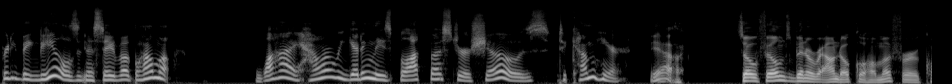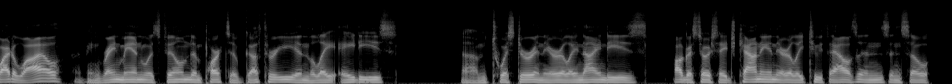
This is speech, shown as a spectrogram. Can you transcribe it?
pretty big deals in the state of Oklahoma. Why? How are we getting these blockbuster shows to come here? Yeah. So film's been around Oklahoma for quite a while. I mean, Rain Man was filmed in parts of Guthrie in the late 80s, um, Twister in the early 90s, August Osage County in the early 2000s. And so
